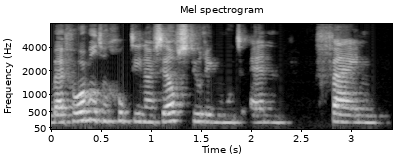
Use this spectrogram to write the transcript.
bijvoorbeeld een groep die naar zelfsturing moet en fijn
